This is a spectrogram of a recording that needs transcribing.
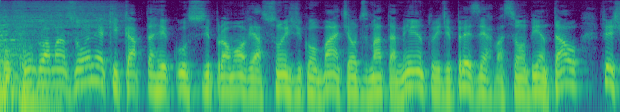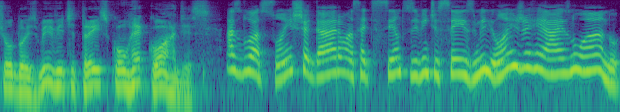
O Fundo Amazônia, que capta recursos e promove ações de combate ao desmatamento e de preservação ambiental, fechou 2023 com recordes. As doações chegaram a 726 milhões de reais no ano,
